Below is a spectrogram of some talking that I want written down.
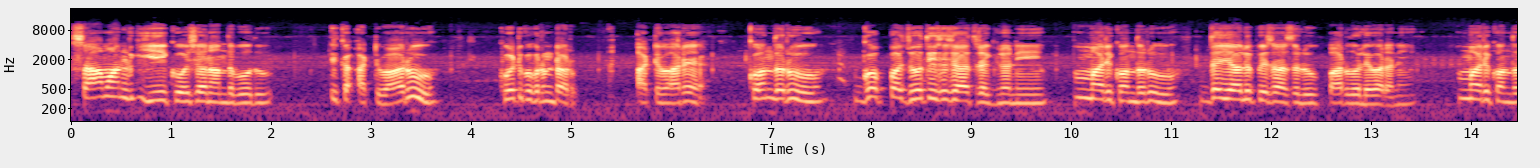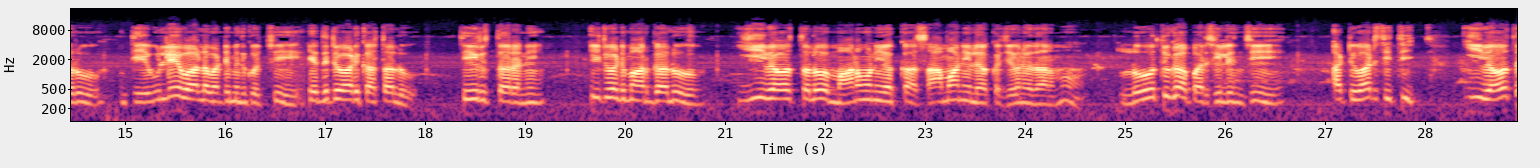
సామాన్యుడికి ఏ కోశాన అందబోదు. ఇక అట్టివారు కోటికొకరు ఉంటారు. అట్టివారే కొందరు గొప్ప జ్యోతిష శాస్త్రజ్ఞులని మరికొందరు దయ్యాలు పిశాసులు పారదోలేవారని మరికొందరు దేవుళ్ళే వాళ్ళ వంటి మీదకి వచ్చి ఎదుటివాడి కష్టాలు తీరుస్తారని. ఇటువంటి మార్గాలు ఈ వ్యవస్థలో మానవుని యొక్క సామాన్యుల యొక్క జీవన విధానము లోతుగా పరిశీలించి అట్టివారి స్థితి. ఈ వ్యవస్థ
